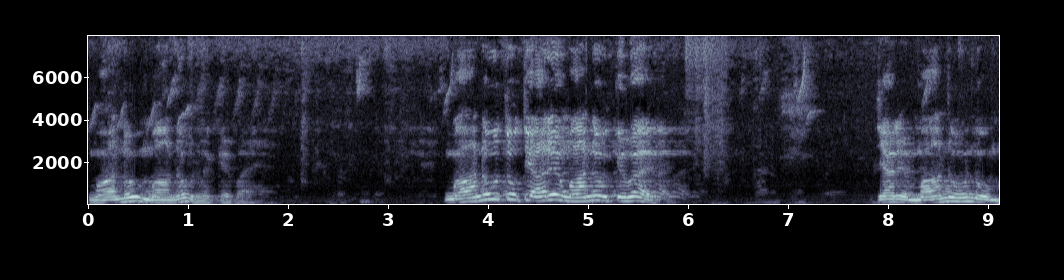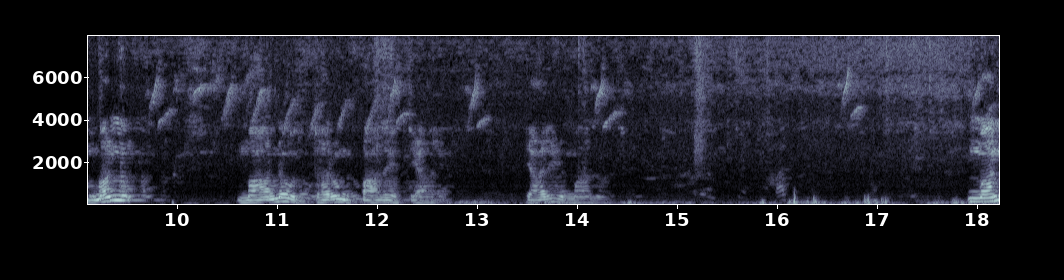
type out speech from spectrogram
માનવ માનવ ન કહેવાય. માનવ તો ત્યારે માનવ કહેવાય જ્યારે માનવનું મન માનવ ધર્મ પામે ત્યારે. ત્યારે માનવ મન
